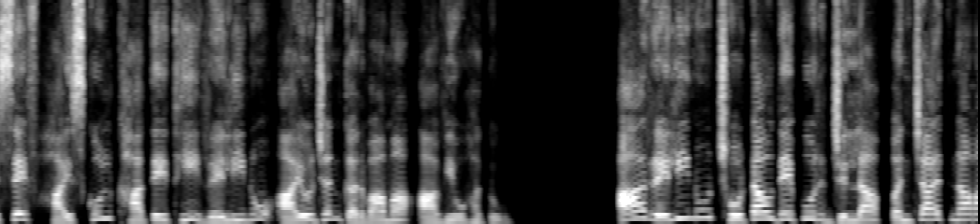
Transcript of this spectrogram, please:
એસએફ હાઈસ્કૂલ ખાતેથી રેલીનું આયોજન કરવામાં આવ્યું હતું. આ રેલીનું છોટાઉદેપુર જિલ્લા પંચાયતના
